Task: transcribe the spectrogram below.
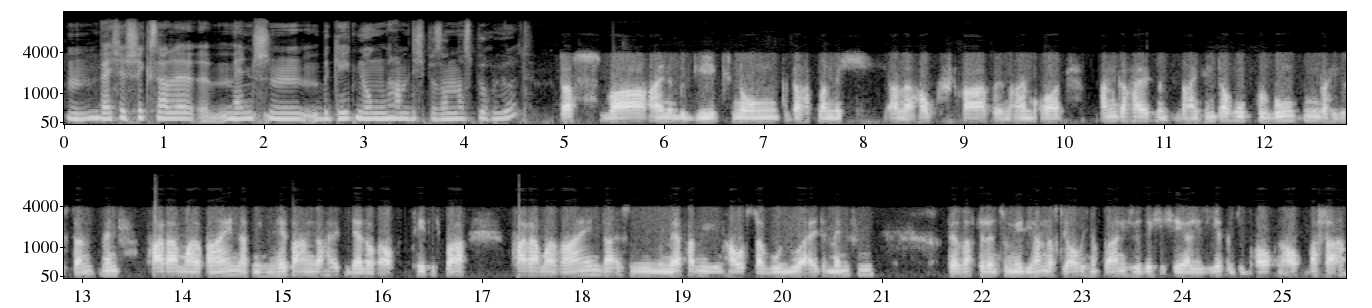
Mh, welche Schicksale, äh, Menschen, Begegnungen haben dich besonders berührt? Das war eine Begegnung, da hat man mich an der Hauptstraße in einem Ort angehalten und in einen Hinterhof gewunken. Da hieß es dann, Mensch, fahr da mal rein. Hat mich ein Helfer angehalten, der dort auch tätig war. Fahr da mal rein, da ist ein Mehrfamilienhaus, da wohnen nur alte Menschen. Der sagte dann zu mir, die haben das, glaube ich, noch gar nicht so richtig realisiert und die brauchen auch Wasser.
